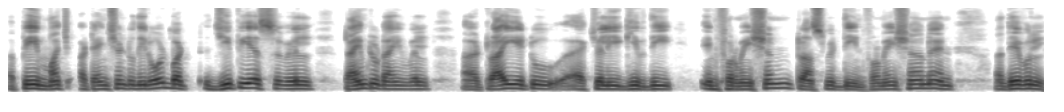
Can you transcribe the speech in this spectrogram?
uh, pay much attention to the road, but GPS will time to time will uh, try to actually give the information, transmit the information and uh, they will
